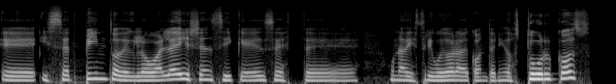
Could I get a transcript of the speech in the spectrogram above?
eh, Iset Pinto de Global Agency, que es este, una distribuidora de contenidos turcos.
